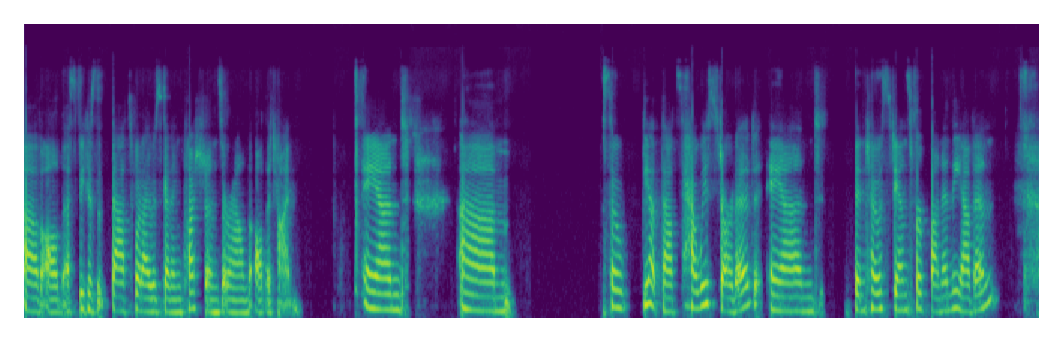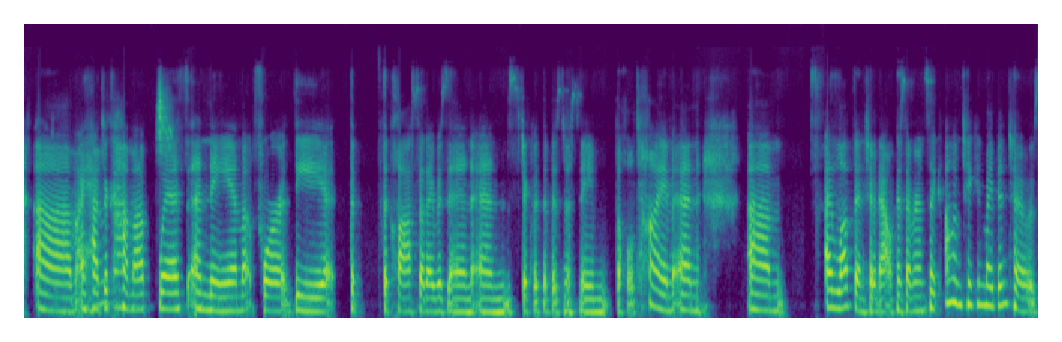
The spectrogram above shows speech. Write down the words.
of all this because that's what I was getting questions around all the time. And um, so yeah, that's how we started. And Binto stands for bun in the oven. Um, I had to come up with a name for the, the the class that I was in and stick with the business name the whole time. And um, I love Binto now because everyone's like, "Oh, I'm taking my Bintos."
